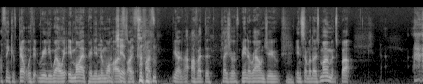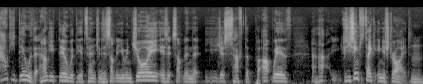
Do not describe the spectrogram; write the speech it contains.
I think, have dealt with it really well, in my opinion. And what Oh, cheers, I've. I've, I've, you know, I've had the pleasure of being around you Mm. in some of those moments. But how do you deal with it? How do you deal with the attention? Is it something you enjoy? Is it something that you just have to put up with? Because you seem to take it in your stride. Mm.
